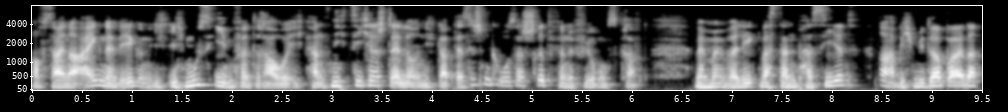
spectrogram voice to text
auf seine eigene Weg und ich, ich muss ihm vertrauen. Ich kann es nicht sicherstellen. Und ich glaube, das ist ein großer Schritt für eine Führungskraft. Wenn man überlegt, was dann passiert, da habe ich Mitarbeiter,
